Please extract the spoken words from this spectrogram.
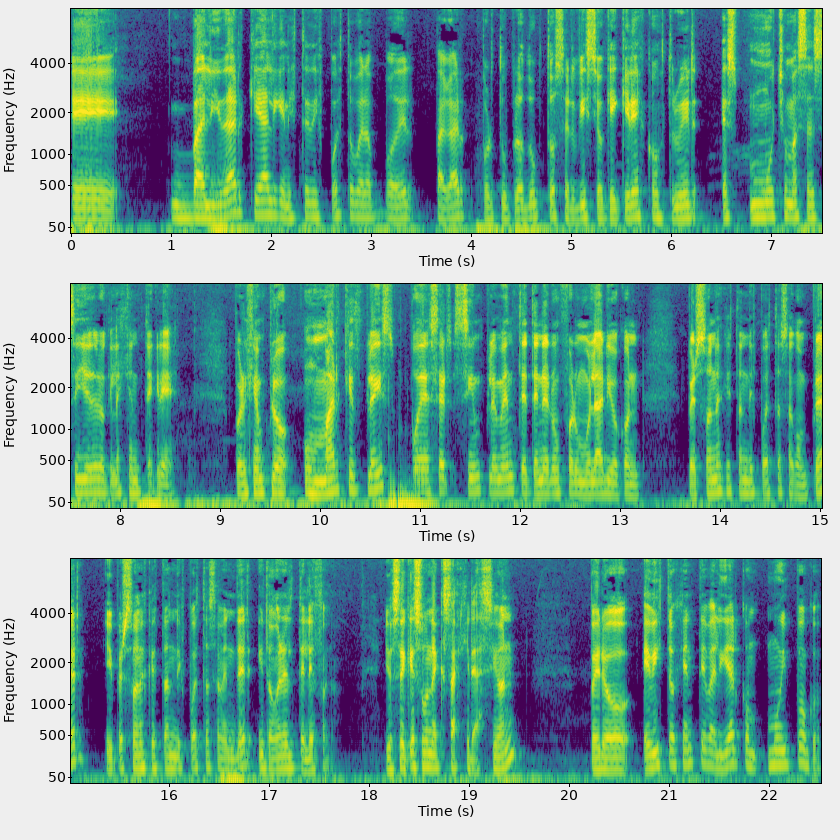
Eh, validar que alguien esté dispuesto para poder pagar por tu producto o servicio que quieres construir es mucho más sencillo de lo que la gente cree. Por ejemplo, un marketplace puede ser simplemente tener un formulario con personas que están dispuestas a comprar y personas que están dispuestas a vender y tomar el teléfono. Yo sé que es una exageración, pero he visto gente validar con muy poco.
